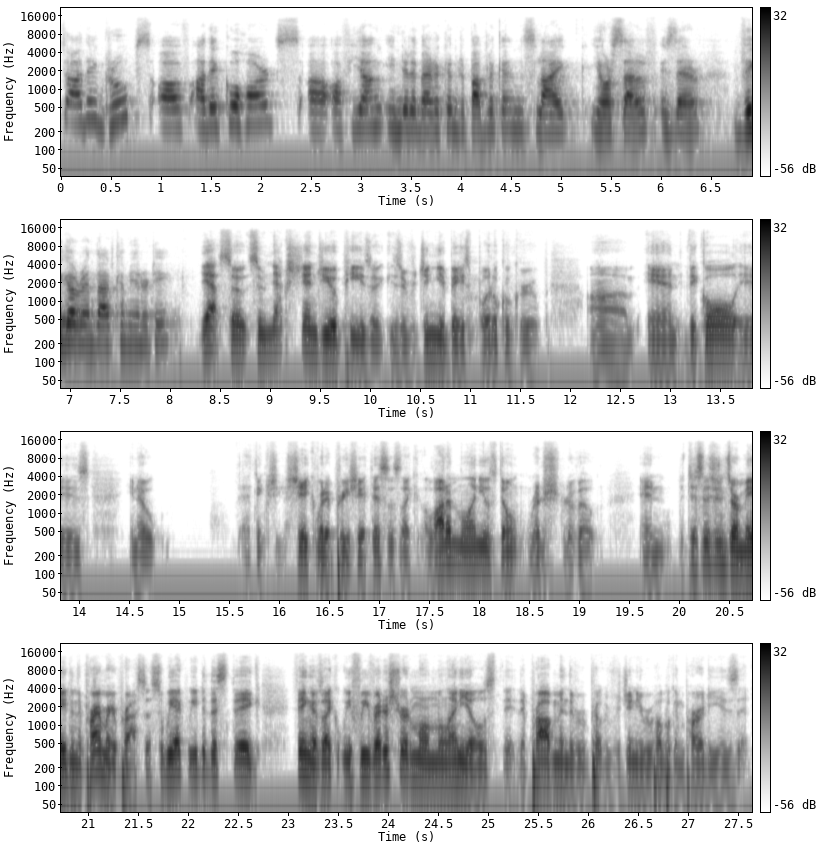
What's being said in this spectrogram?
So are there groups of, are there cohorts uh, of young Indian American Republicans like yourself? Is there vigor in that community? Yeah, so so Next Gen GOP is a is a Virginia-based political group, um, and the goal is, you know, I think Sh- Shekar would appreciate this. Is like a lot of millennials don't register to vote, and the decisions are made in the primary process. So we we did this big thing of like if we registered more millennials, the, the problem in the Repu- Virginia Republican Party is that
